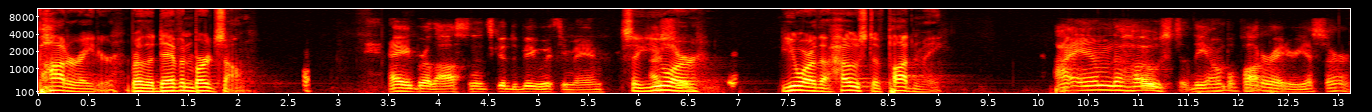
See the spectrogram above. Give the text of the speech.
Potterator, Brother Devin Birdsong. Hey, brother Austin, it's good to be with you, man. So you are you are the host of Pod Me. I am the host, the humble Potterator. Yes, sir.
